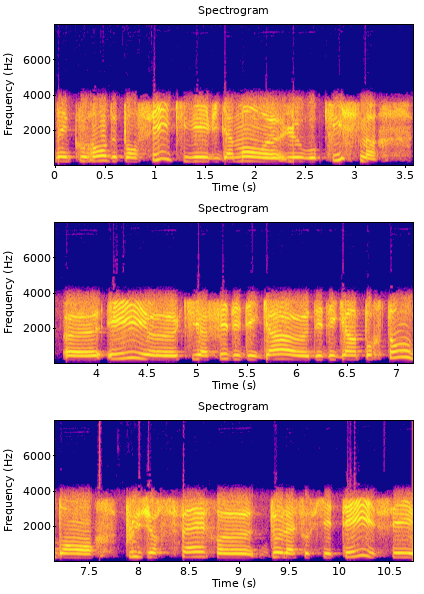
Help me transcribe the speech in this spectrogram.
d'un courant de pensée qui est évidemment euh, le wokisme euh, et euh, qui a fait des dégâts, des dégâts importants dans plusieurs sphères de la société et c'est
